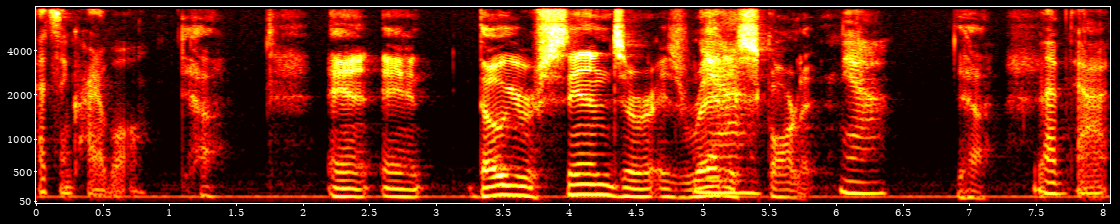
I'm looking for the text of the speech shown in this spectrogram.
that's incredible. Yeah. And and though your sins are as red yeah. as scarlet. Yeah. Yeah. Love that.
